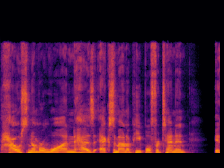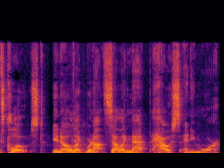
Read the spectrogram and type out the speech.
house number one has X amount of people for Tenet, it's closed. You know, yeah. like we're not selling that house anymore.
